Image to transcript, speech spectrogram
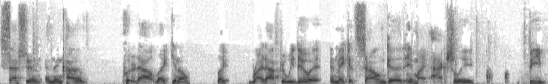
session and then kind of put it out, like you know, like right after we do it and make it sound good, it might actually be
